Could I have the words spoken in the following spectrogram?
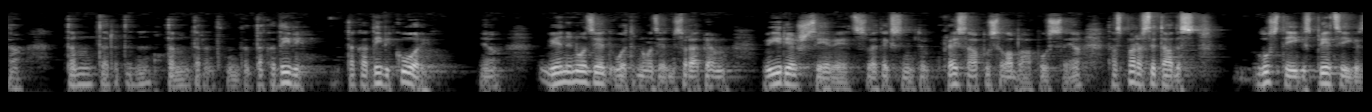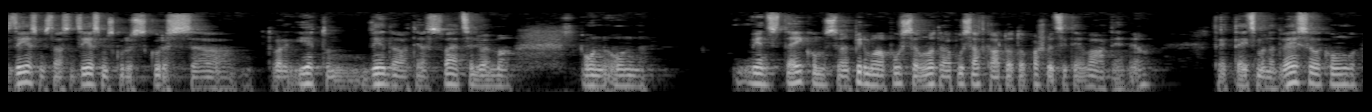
tā, tam, tar, tam, tar, tā kā divi, tā kā divi kori. Ja? Viena nodzied, otra nodzied. Mēs varētu, piemēram, vīriešu, sievietes, vai, teiksim, tur kreisā puse, labā puse. Ja? Tās parasti ir tādas lustīgas, priecīgas dziesmas, tās dziesmas, kuras, kuras uh, tu vari iet un dziedāt, ja, svētceļojumā. Un, un viens teikums, pirmā puse un otrā puse atkārto to pašu pēc citiem vārdiem. Ja? Te teica mana dvēsele kungu,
